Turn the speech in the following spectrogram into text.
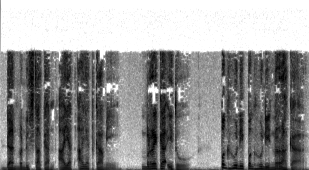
dan mendustakan ayat-ayat Kami, mereka itu penghuni-penghuni neraka.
